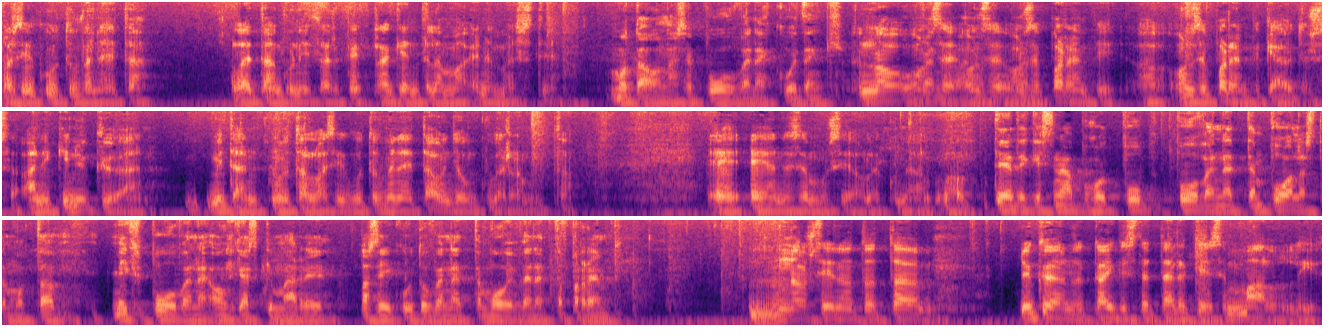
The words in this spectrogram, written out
lasikuituveneitä. Aletaanko niitä rakentelemaan enemmän sitten? Mutta onhan se puuvene kuitenkin. No on se, on, se, on, se parempi, on se parempi käytössä, ainakin nykyään. Mitä noita lasikuituveneitä on jonkun verran, mutta ei, eihän ne semmoisia ole kuin nämä Tietenkin sinä puhut pu, puuveneiden puolesta, mutta miksi puuvene on keskimäärin lasikuituvenettä, muovivenettä parempi? No siinä on tota, nykyään kaikista tärkein se malli.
